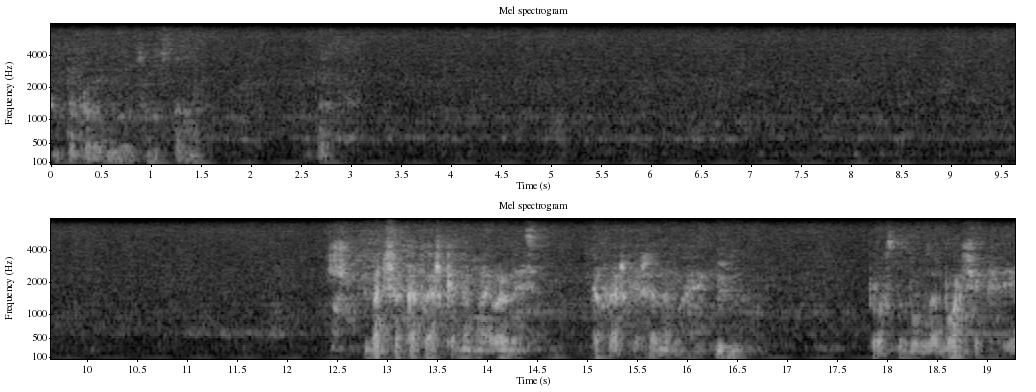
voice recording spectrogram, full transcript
Тут добре видно було це наставлено. Так. Бачиш, кафешки немає, вернись. Кафешки ще немає. Мгм. Просто був заборчик і.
